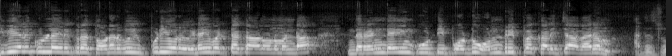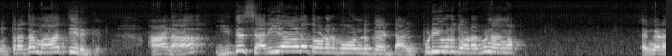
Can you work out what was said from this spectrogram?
இவியலுக்குள்ளே இருக்கிற தொடர்பு இப்படி ஒரு இடைவெட்ட காணணுமெண்டா இந்த ரெண்டையும் கூட்டி போட்டு ஒன்றிப்ப கழிச்சா வரும். அது சூத்திரத்தை மாற்றிருக்கு ஆனால் இது சரியான தொடர்பு ஒன்று கேட்டால் இப்படி ஒரு தொடர்பு நாங்கள் எங்களோட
